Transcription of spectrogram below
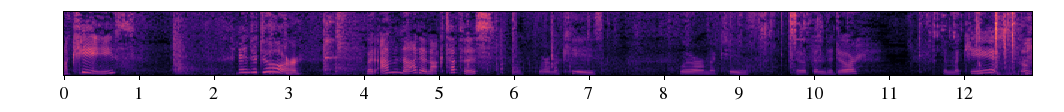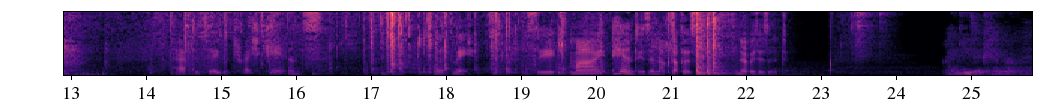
my keys, and the door. But I'm not an octopus. Where are my keys? Where are my keys? I open the door with my key. Have to take the trash cans with me. See, my hand is an octopus. No, it isn't. I need a cameraman.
